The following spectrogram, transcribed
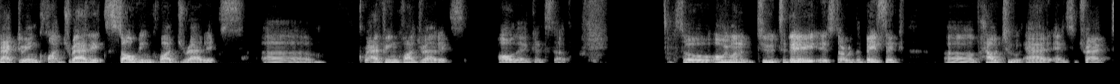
factoring quadratics, solving quadratics, uh, graphing quadratics, all that good stuff. So all we want to do today is start with the basic of how to add and subtract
